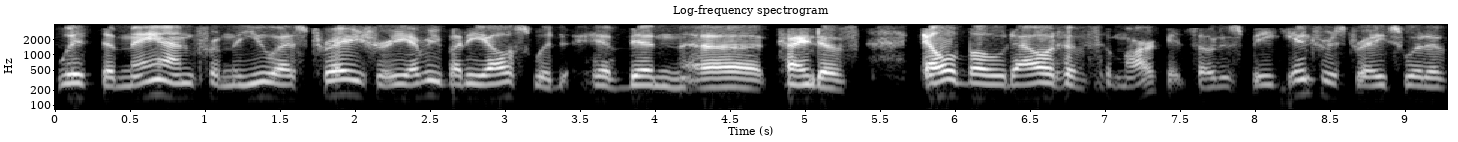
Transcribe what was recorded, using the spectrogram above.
with demand from the U.S. Treasury. Everybody else would have been uh, kind of elbowed out of the market, so to speak. Interest rates would have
